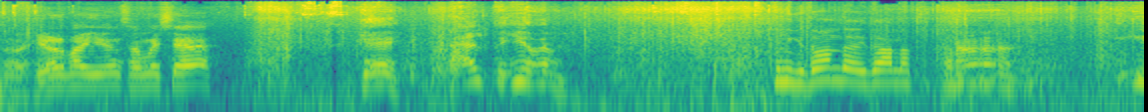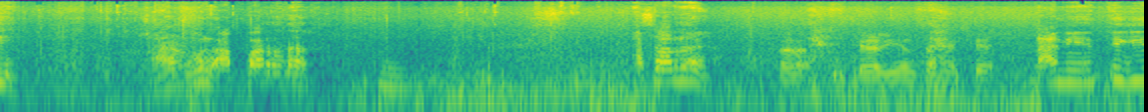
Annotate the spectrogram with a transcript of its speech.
ಹಾಂ ಹೇಳ್ಬಾ ಏನು ಸಮಸ್ಯೆ? ಏ ಕಾಯಿಲ್ ತೆಗಿಯದನ. ನಿನಗೆ ಇದೊಂದು ಇದು ಅಲ್ಲತ್ತ ಹಾ ತೆಗಿ. ಸ್ವಾಮಿಗಳು ಅಪ್ಪಾರ ಅದಾರ. ಅಪ್ಪಾರ. ಹಾಂ ಹೇಳಿ ಏನು ಸಮಸ್ಯೆ? ನಾನು ಎಂತಿಗಿ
